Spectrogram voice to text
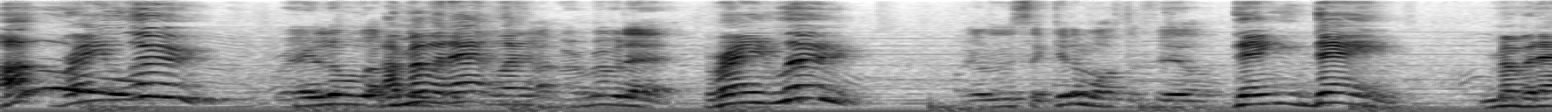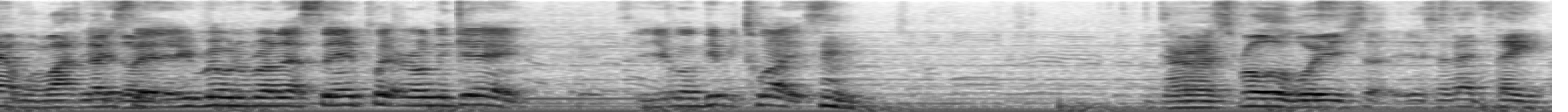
Up, Ray Lew. Ray Lew. I remember that one. I remember that. Ray Lew. Ray Lew said, "Get him off the field." Ding ding. Remember that one? Watch that said, "You remember to run that same play early in the game." So you're gonna get me twice. Hmm. Darren Sproles, boy, so so that thing.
